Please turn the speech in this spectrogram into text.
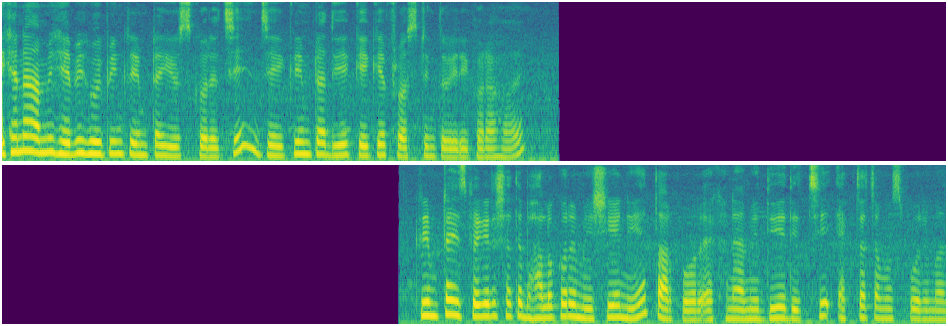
এখানে আমি হেভি হুইপিং ক্রিমটা ইউজ করেছি যে ক্রিমটা দিয়ে কেকের ফ্রস্টিং তৈরি করা হয়। ক্রিমটা স্প্যাগেটির সাথে ভালো করে মিশিয়ে নিয়ে তারপর এখানে আমি দিয়ে দিচ্ছি এক চা চামচ পরিমাণ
